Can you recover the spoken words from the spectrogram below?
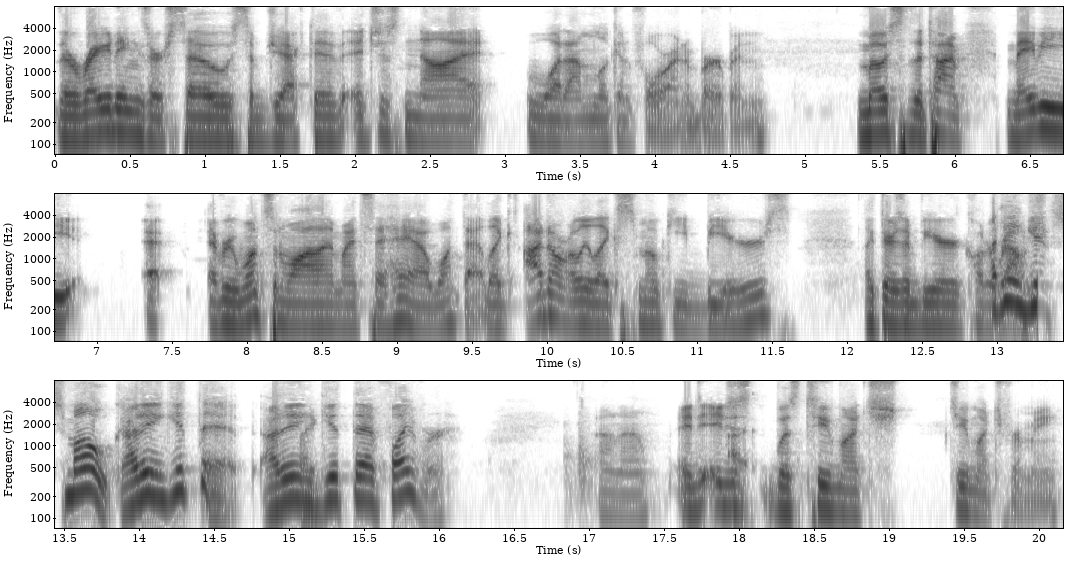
the ratings are so subjective. It's just not what I'm looking for in a bourbon. Most of the time, maybe every once in a while, I might say, "Hey, I want that." Like I don't really like smoky beers. Like there's a beer called I didn't Rauch- get smoke. I didn't get that. I didn't Like- get that flavor. I don't know. It it just was too much too much for me.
